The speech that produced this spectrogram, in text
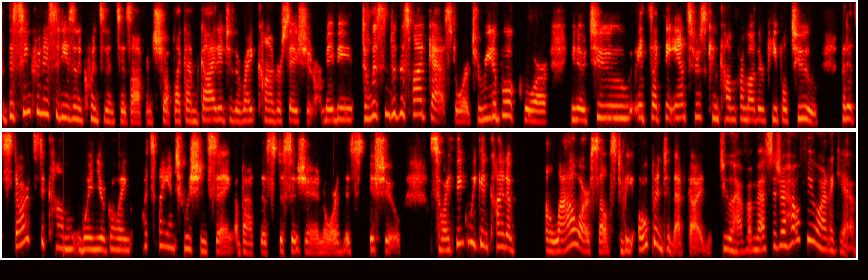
the synchronicities and coincidences often show up like i'm guided to the right conversation or maybe to listen to this podcast or to read a book or you know to it's like the answers can come from other people too but it starts to come when you're going what's my intuition saying about this decision or this issue? So i think we can kind of allow ourselves to be open to that guidance. Do you have a message of hope you want to give?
